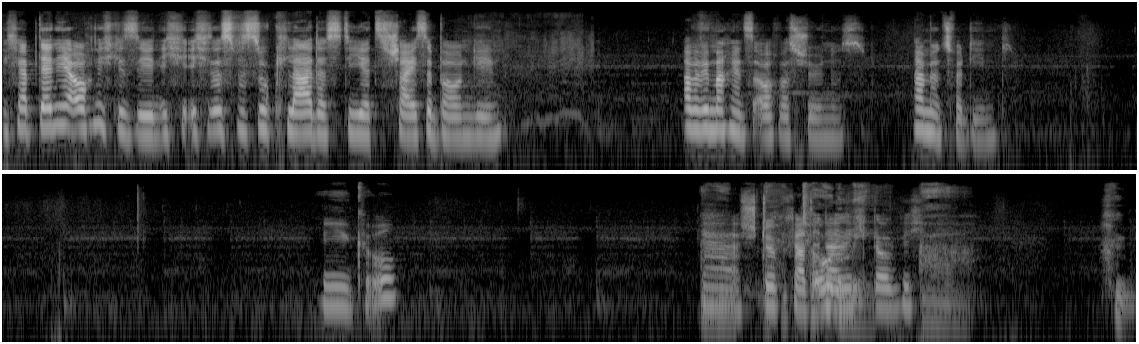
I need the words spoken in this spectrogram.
Ich habe Danny auch nicht gesehen. Ich, ich, es ist so klar, dass die jetzt Scheiße bauen gehen. Aber wir machen jetzt auch was Schönes. Haben wir uns verdient. You cool? Ja, er stirbt gerade Totally. innerlich, glaube ich. Uh, I'm,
